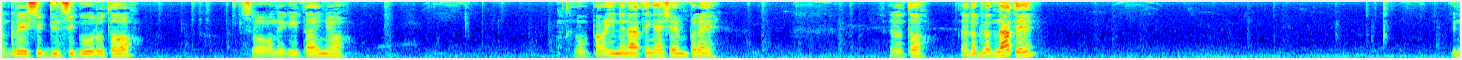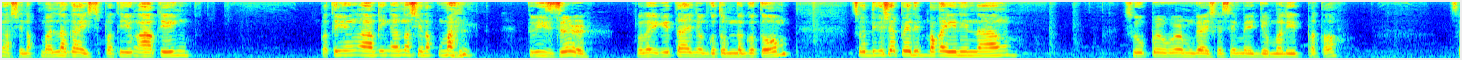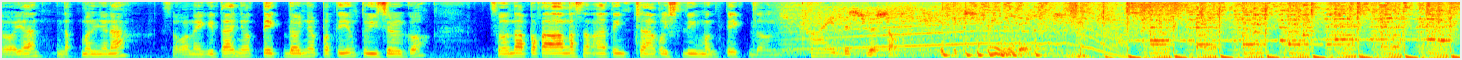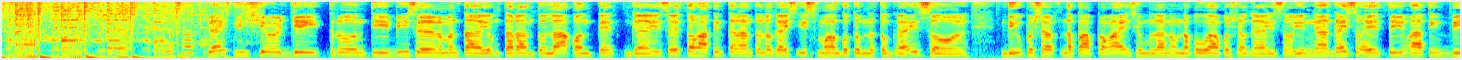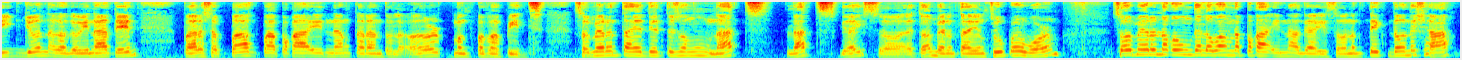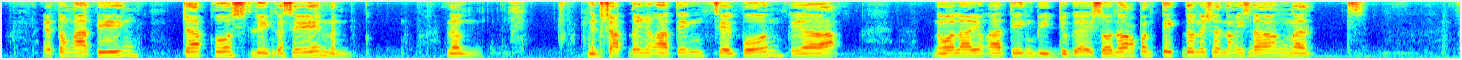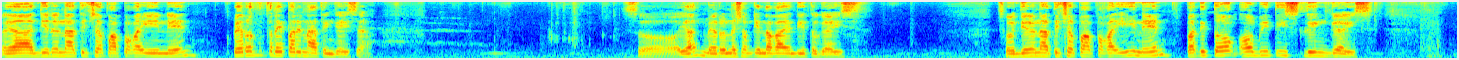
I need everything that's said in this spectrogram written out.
aggressive din siguro to. So, kung nakikita nyo. So, pakainin natin yan, syempre. So, ito. Lalaglag natin. Yun na, sinakmal na guys. Pati yung aking, pati yung aking ano, sinakmal. Tweezer. Kung nakikita nyo, gutom na gutom. So, hindi ko siya pwedeng pakainin ng super worm guys kasi medyo maliit pa to. So, ayan, nakmal niya na. So, kung nakikita nyo, take down niya pati yung tweezer ko. So, napakaangas ng ating Chaco Sling mag-take down niya. Try this yourself. It's extremely guys? This is your J Tron TV. Isa na naman tayong Tarantula content guys. So itong ating Tarantula guys is mga gutom na to guys. So hindi ko pa siya napapakain simula nung nakuha ko siya guys. So yun nga guys. So ito yung ating video na gagawin natin para sa pagpapakain ng tarantula or magpapapids. So meron tayo dito yung nuts, lots guys. So ito meron tayong super worm. So meron akong dalawang napakain na guys. So nag-take down na siya. Itong ating Chaco Sling kasi nag nag nag-shutdown yung ating cellphone kaya nawala yung ating video guys. So nakapag-take down na siya ng isang nuts. Kaya hindi na natin siya papakainin. Pero try pa rin natin guys ah. So ayan, meron na siyang kinakain dito guys. So hindi na natin siya papakainin. Pati tong OBT sling guys.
